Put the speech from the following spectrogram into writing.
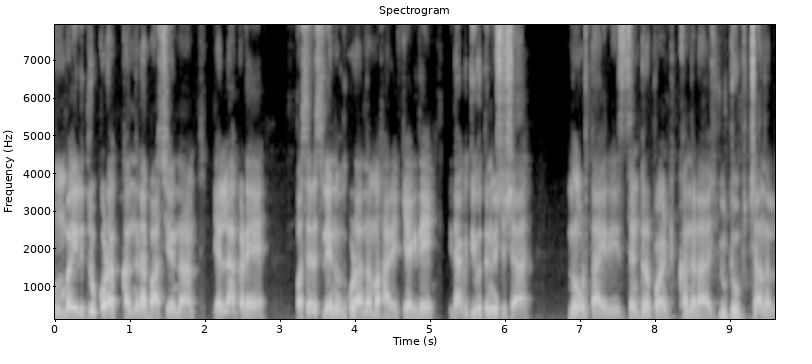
ಮುಂಬೈಯಲ್ಲಿದ್ದರೂ ಕೂಡ ಕನ್ನಡ ಭಾಷೆಯನ್ನು ಎಲ್ಲ ಕಡೆ ಪಸರಿಸಲಿ ಎನ್ನುವುದು ಕೂಡ ನಮ್ಮ ಹಾರೈಕೆಯಾಗಿದೆ. ಇದಾಗುತ್ತೆ ಇವತ್ತಿನ ವಿಶೇಷ. ನೋಡ್ತಾ ಇರಿ centre point Kannada YouTube channel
